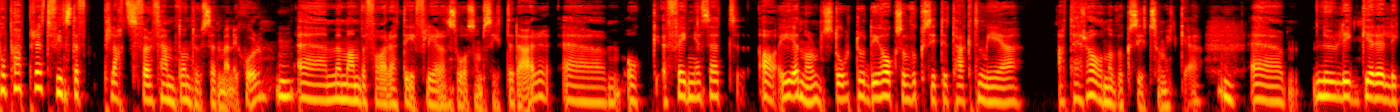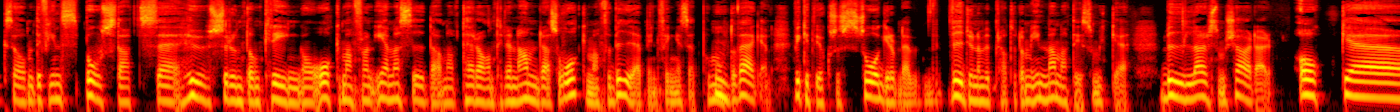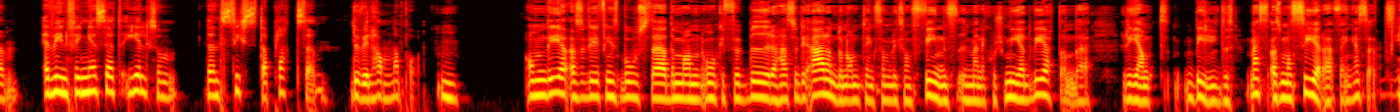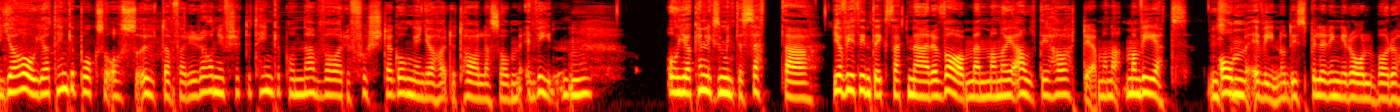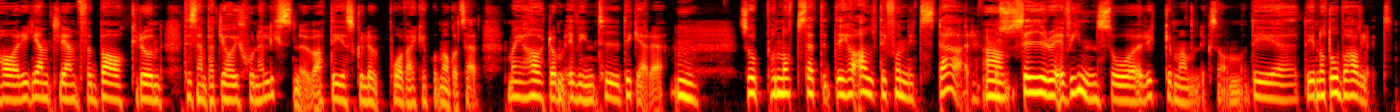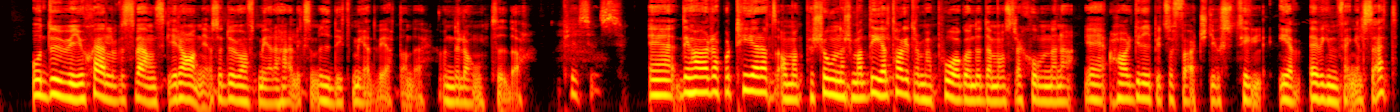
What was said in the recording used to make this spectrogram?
På pappret finns det plats för 15 000 människor, mm. eh, men man befarar att det är fler än så som sitter där. Eh, och fängelset ja, är enormt stort och det har också vuxit i takt med att Teheran har vuxit så mycket. Mm. Eh, nu ligger det liksom, det finns bostadshus runt omkring och åker man från ena sidan av Teheran till den andra så åker man förbi Evin-fängelset på mm. motorvägen. Mm. Vilket vi också såg i de där videorna vi pratade om innan att det är så mycket bilar som kör där. Och eh, Evin-fängelset är liksom den sista platsen du vill hamna på. Mm om det, alltså det finns bostäder, man åker förbi det här, så det är ändå någonting som liksom finns i människors medvetande rent bildmässigt. Alltså man ser det här fängelset. Ja, och jag tänker på också oss utanför Iran. Jag försökte tänka på när var det första gången jag hörde talas om Evin? Mm. Och jag kan liksom inte sätta, jag vet inte exakt när det var, men man har ju alltid hört det. Man, man vet om Evin och det spelar ingen roll vad du har egentligen för bakgrund. Till exempel att jag är journalist nu, att det skulle påverka på något sätt. Man har hört om Evin tidigare. Mm. Så på något sätt, det har alltid funnits där. Ja. Och säger du Evin så rycker man liksom. Det, det är något obehagligt. Och du är ju själv svensk iranier, så du har haft med det här liksom i ditt medvetande under lång tid. Då. Precis. Eh, det har rapporterats om att personer som har deltagit i de här pågående demonstrationerna eh, har gripits och förts just till Evinfängelset.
